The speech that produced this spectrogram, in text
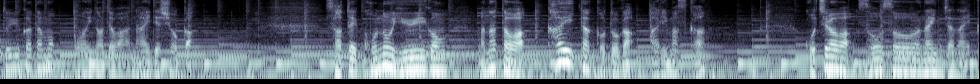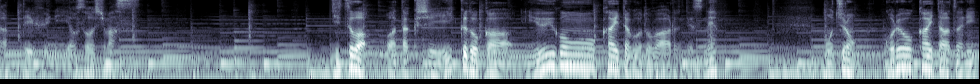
という方も多いのではないでしょうか。さてこの遺言あなたは書いたことがありますか？こちらはそうそうないんじゃないかっていうふうに予想します。実は私幾度か遺言を書いたことがあるんですね。もちろんこれを書いた後に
